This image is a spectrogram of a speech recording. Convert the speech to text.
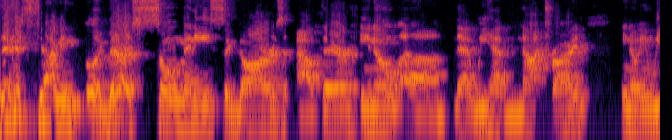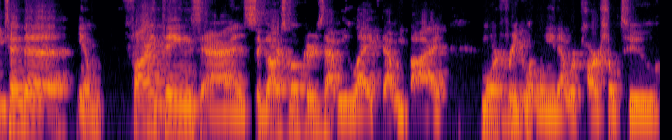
There's, I mean, look, there are so many cigars out there, you know, um, that we have not tried, you know, and we tend to, you know, find things as cigar smokers that we like, that we buy more frequently, that we're partial to.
